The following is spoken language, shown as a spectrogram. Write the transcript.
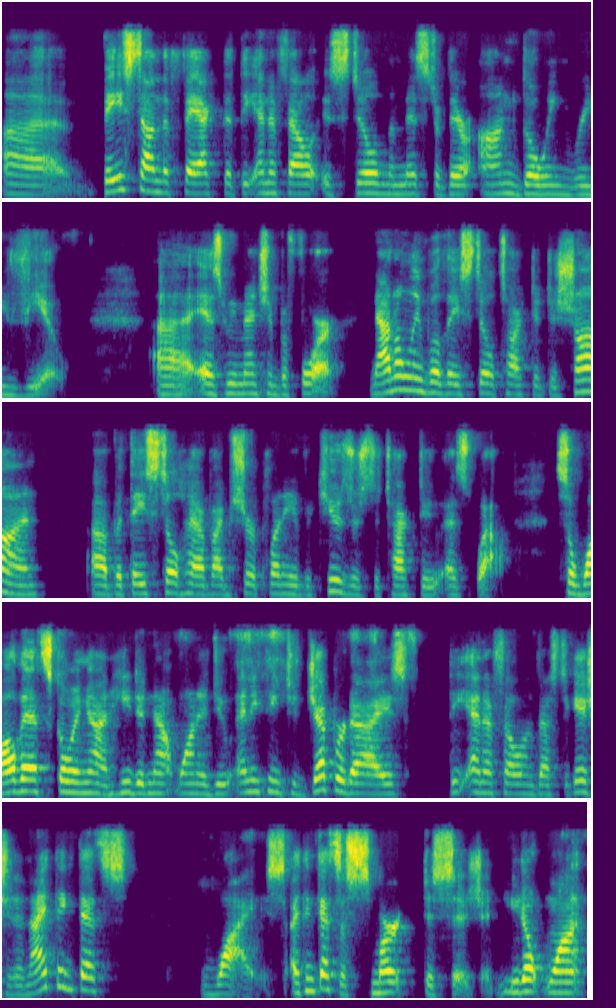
uh, based on the fact that the NFL is still in the midst of their ongoing review. Uh, as we mentioned before, not only will they still talk to Deshaun, uh, but they still have, I'm sure, plenty of accusers to talk to as well. So while that's going on, he did not want to do anything to jeopardize the NFL investigation. And I think that's wise. I think that's a smart decision. You don't want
